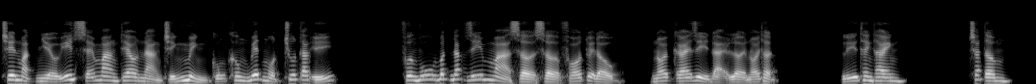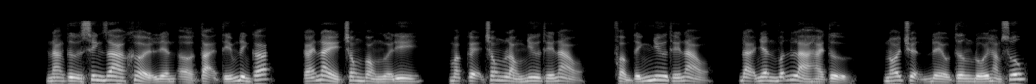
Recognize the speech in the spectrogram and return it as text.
trên mặt nhiều ít sẽ mang theo nàng chính mình cũng không biết một chút tác ý. Phương Vũ bất đắc dĩ mà sờ sờ phó tuệ đầu, nói cái gì đại lời nói thật. Lý Thanh Thanh. Chắc tâm. Nàng từ sinh ra khởi liền ở tại tím đình các, cái này trong vòng người đi, mặc kệ trong lòng như thế nào, phẩm tính như thế nào, đại nhân vẫn là hài tử, nói chuyện đều tương đối hàm xúc,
